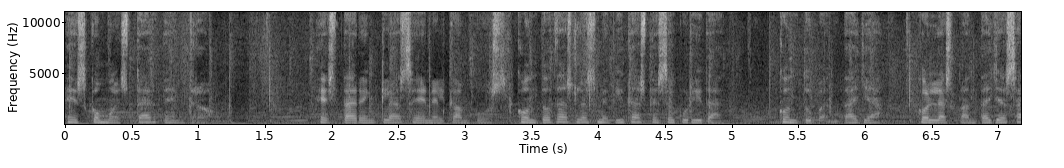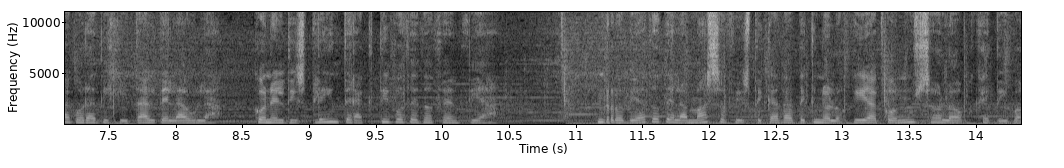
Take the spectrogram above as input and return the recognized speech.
es como estar dentro. Estar en clase en el campus, con todas las medidas de seguridad, con tu pantalla, con las pantallas Agora Digital del aula, con el display interactivo de docencia, rodeado de la más sofisticada tecnología con un solo objetivo.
